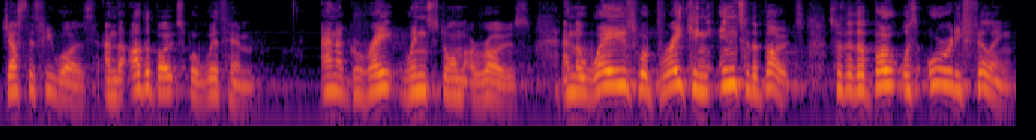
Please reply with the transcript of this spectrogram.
just as he was, and the other boats were with him. And a great windstorm arose, and the waves were breaking into the boat, so that the boat was already filling.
